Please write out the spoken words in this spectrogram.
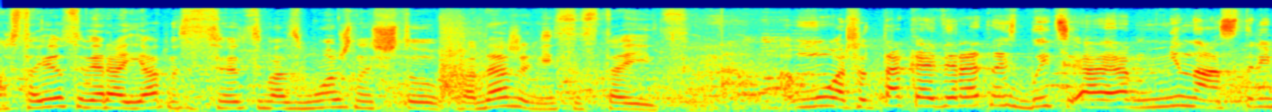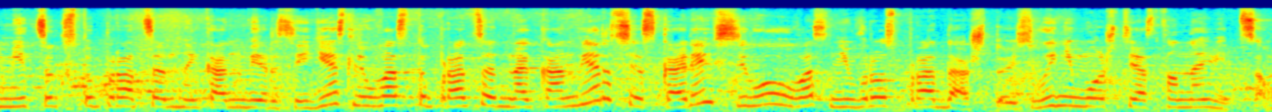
остается вероятность, остается возможность, что продажа не состоится? может такая вероятность быть, э, не надо стремиться к стопроцентной конверсии. Если у вас стопроцентная конверсия, скорее всего, у вас невроз продаж, то есть вы не можете остановиться.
